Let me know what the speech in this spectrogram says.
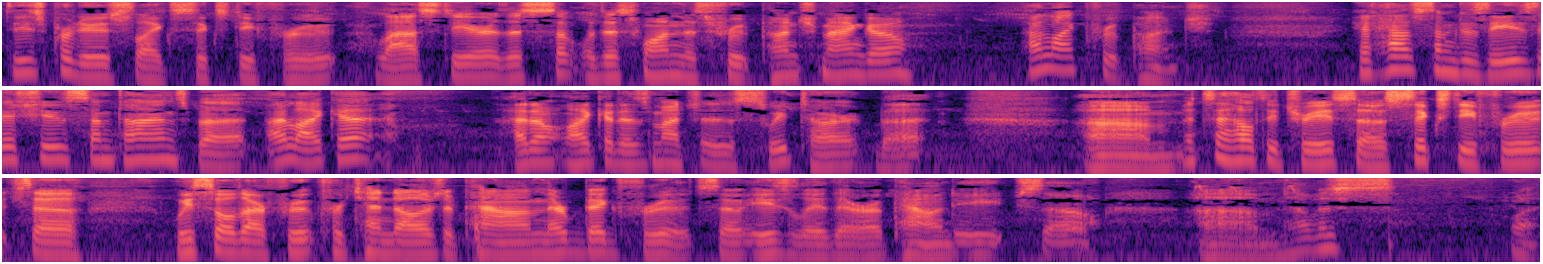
these produced like 60 fruit last year. This, this one, this fruit punch mango, I like fruit punch. It has some disease issues sometimes, but I like it. I don't like it as much as sweet tart, but um, it's a healthy tree. So 60 fruit. So we sold our fruit for $10 a pound. They're big fruit, so easily they're a pound each. So um, that was, what,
